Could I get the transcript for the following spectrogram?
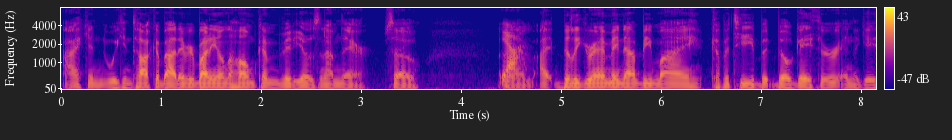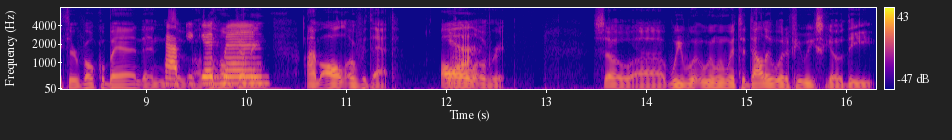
I can we can talk about everybody on the homecoming videos, and I'm there. So. Yeah. Um, I, Billy Graham may not be my cup of tea, but Bill Gaither and the Gaither vocal band and Happy the, the homecoming, I'm all over that, all Yeah. over it. So uh, we w- when we went to Dollywood a few weeks ago, the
